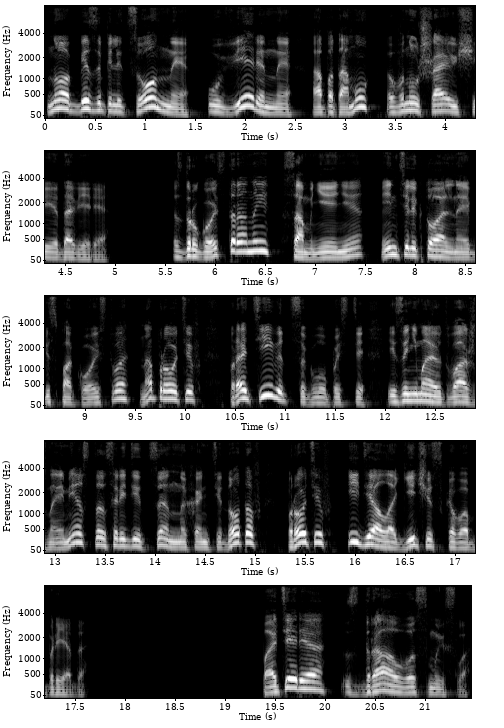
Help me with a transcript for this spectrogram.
но безапелляционные, уверенные, а потому внушающие доверие. С другой стороны, сомнения, интеллектуальное беспокойство, напротив, противятся глупости и занимают важное место среди ценных антидотов против идеологического бреда. Потеря здравого смысла.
